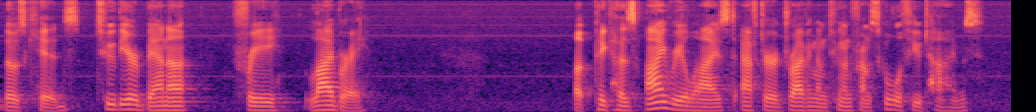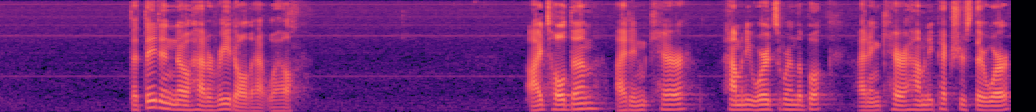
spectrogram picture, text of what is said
those kids to the Urbana Free Library uh, because I realized after driving them to and from school a few times that they didn't know how to read all that well. I told them I didn't care how many words were in the book, I didn't care how many pictures there were.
